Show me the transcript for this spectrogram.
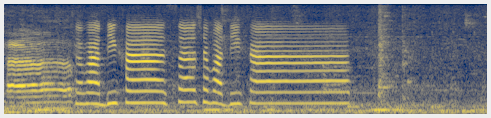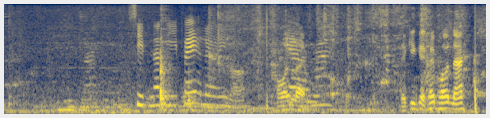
ครับ สวัสดีค่ะซาสวัสดีครับสิบนาทีเป๊ะเลยโพสต์เลยแจ๋วมาก เดี๋ยวกินเกิดค่อยโพสต์นะค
